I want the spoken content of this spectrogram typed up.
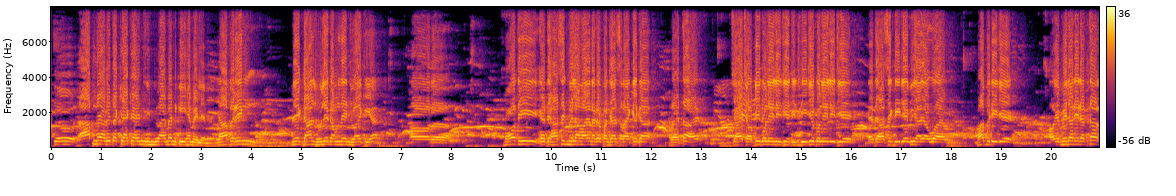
तो आपने अभी तक क्या क्या एंजॉयमेंट की है मेले में? यहाँ पे रिंग ब्रेक डांस झूले का हमने एंजॉय किया। और बहुत ही ऐतिहासिक मेला हमारे नगर पंचायत सरायकिल का रहता है। चाहे चौकी को ले लीजिए डीजे को ले लीजिए, ऐतिहासिक डीजे भी आया हुआ है, भव्य डीजे। और ये मेला निरंतर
